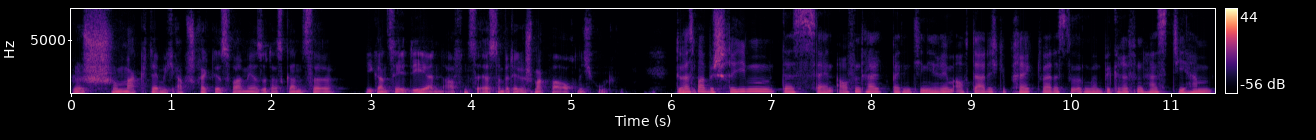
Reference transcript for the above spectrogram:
Geschmack, der mich abschreckt, es war mehr so das ganze, die ganze Idee, einen Affen zu essen, aber der Geschmack war auch nicht gut. Du hast mal beschrieben, dass dein Aufenthalt bei den Tinerim auch dadurch geprägt war, dass du irgendwann begriffen hast, die haben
